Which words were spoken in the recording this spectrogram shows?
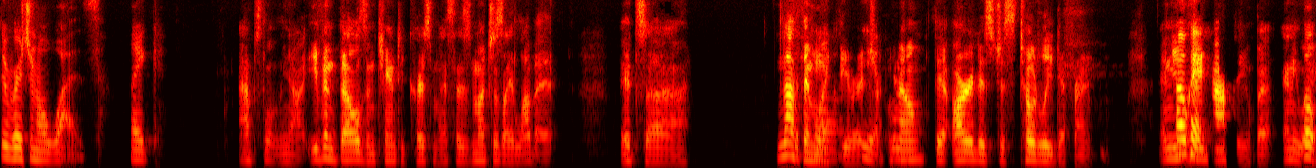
the original was. Like, Absolutely not. Even Belle's Enchanted Christmas, as much as I love it, it's uh nothing like the pale- yeah. original. You know, the art is just totally different. And you Okay. have to, but anyway.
